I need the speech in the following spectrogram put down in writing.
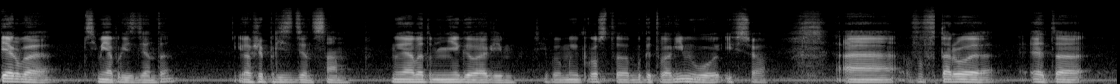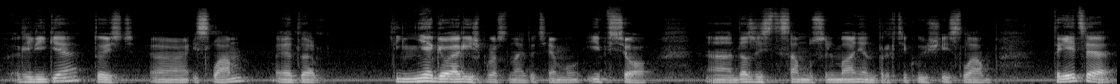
Первое — семья президента и вообще президент сам. Мы об этом не говорим. Типа мы просто боготворим его и все. А второе это религия, то есть э, ислам. Это ты не говоришь просто на эту тему и все. Э, даже если ты сам мусульманин, практикующий ислам. Третье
